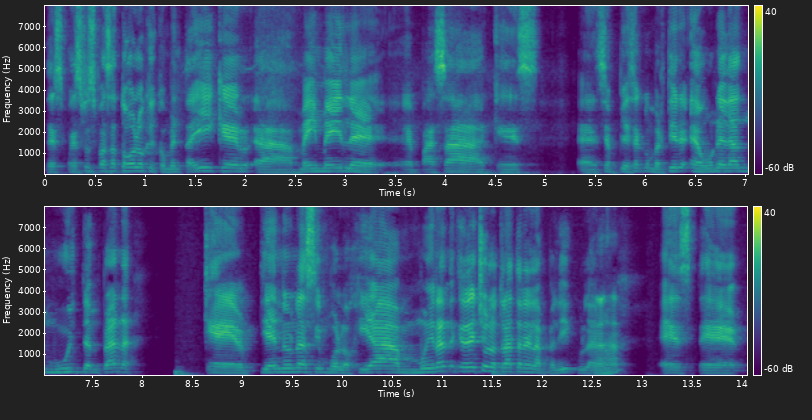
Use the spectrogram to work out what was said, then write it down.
después pues pasa todo lo que comenta Iker, a Mei Mei le eh, pasa que es, eh, se empieza a convertir en una edad muy temprana, que tiene una simbología muy grande, que de hecho lo tratan en la película, ¿no? Ajá. Este, a-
